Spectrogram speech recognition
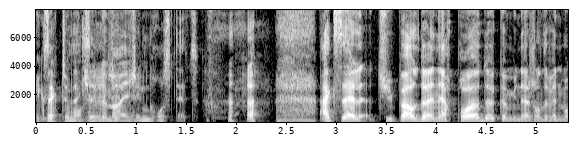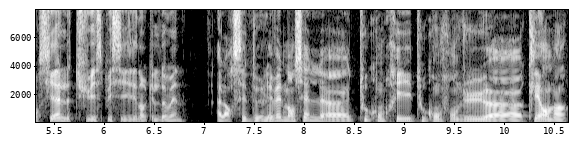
Exactement, Axel j'ai j'ai une grosse tête. Axel, tu parles de ANR Prod comme une agence événementielle. Tu es spécialisé dans quel domaine? Alors c'est de l'événementiel euh, tout compris, tout confondu, euh, clé en main.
